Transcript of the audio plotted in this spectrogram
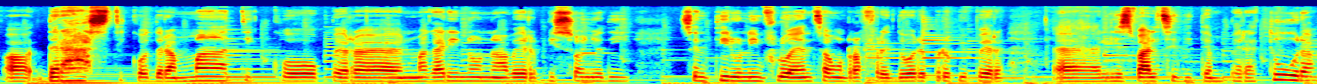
uh, drastico, drammatico, per eh, magari non aver bisogno di sentire un'influenza un raffreddore proprio per eh, gli sbalzi di temperatura.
